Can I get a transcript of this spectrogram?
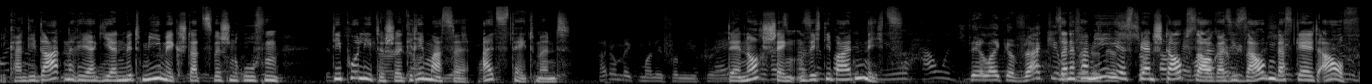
Die Kandidaten reagieren mit Mimik statt Zwischenrufen. Die politische Grimasse als Statement. Dennoch schenken sich die beiden nichts. Seine Familie ist wie ein Staubsauger, sie saugen das Geld auf.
